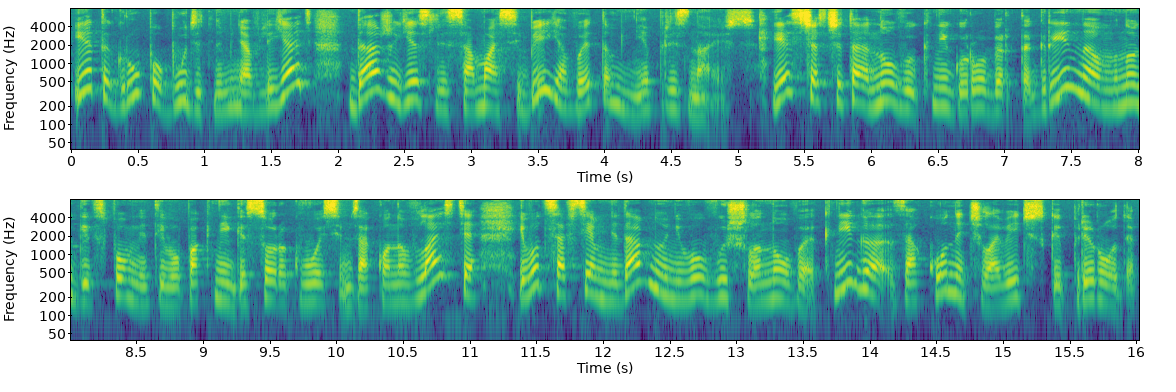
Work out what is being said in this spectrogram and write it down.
и эта группа будет на меня влиять, даже если сама себе я в этом не признаюсь. Я сейчас читаю новую книгу Роберта Грина. Многие вспомнят его по книге «48 законов власти». И вот совсем недавно у него вышла новая книга «Законы человеческой природы».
